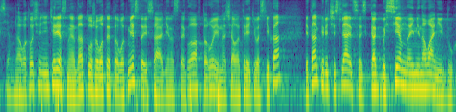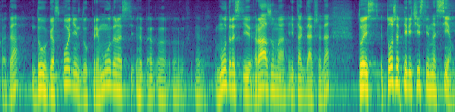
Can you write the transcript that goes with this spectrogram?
семь Да, вот очень интересное, да, тоже вот это вот место, Исайя 11 глава, 2 и начало 3 стиха, и там перечисляется как бы семь наименований Духа, да, Дух Господень, Дух премудрости, э, э, э, мудрости, разума и так дальше, да. То есть тоже перечислено семь.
